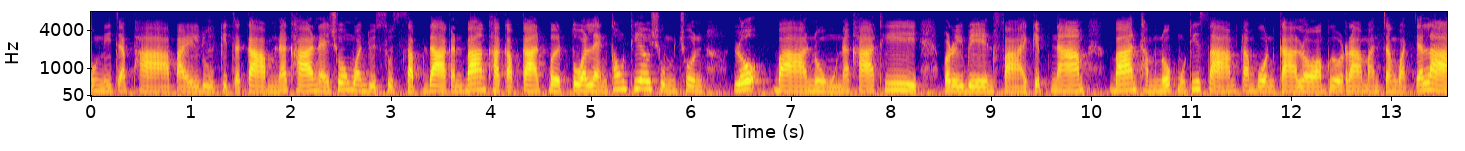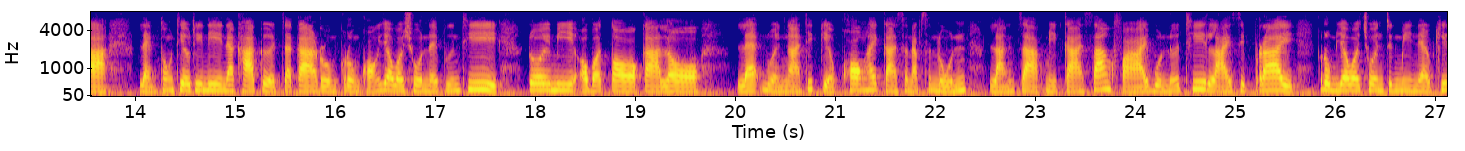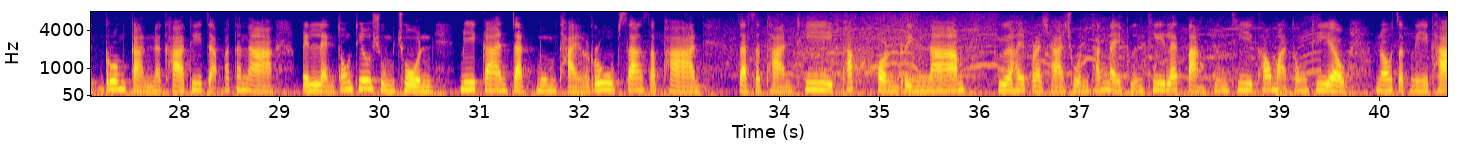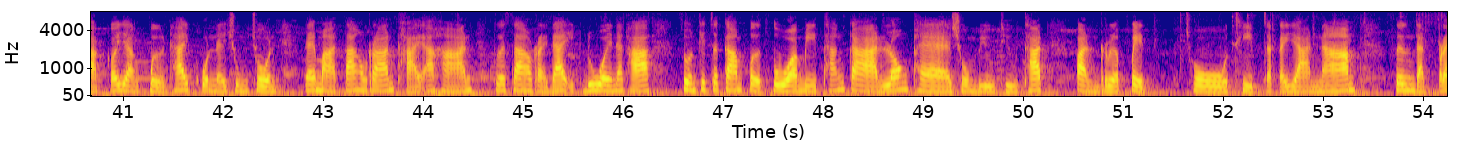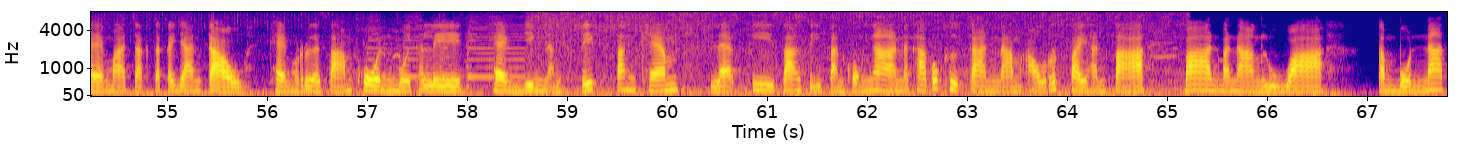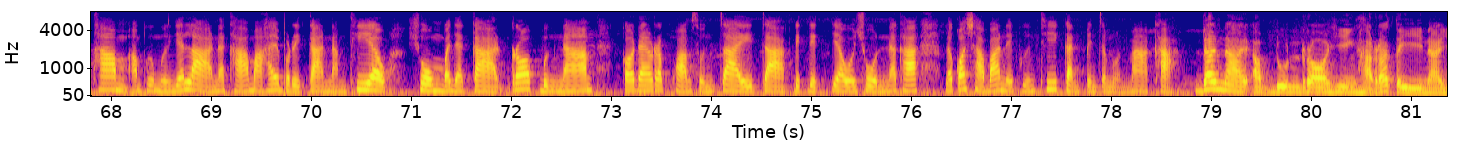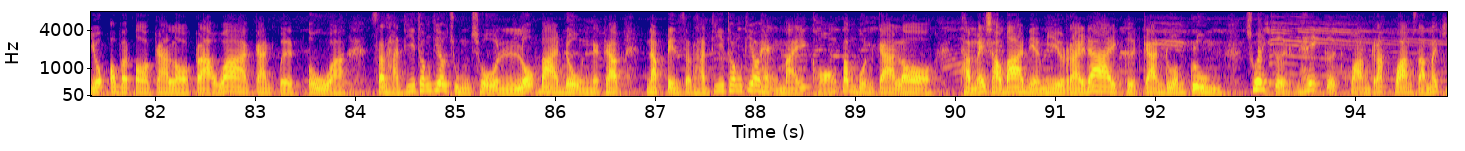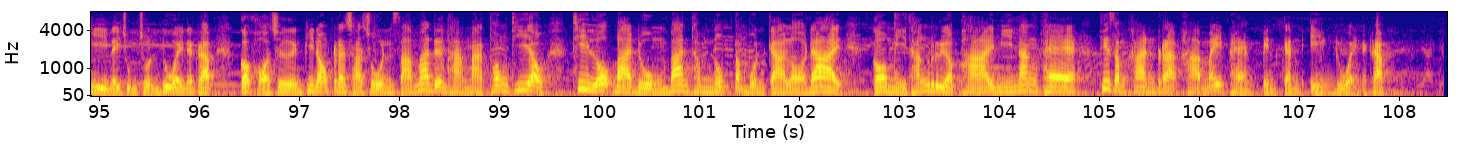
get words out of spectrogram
ช่วงนี้จะพาไปดูกิจกรรมนะคะ ในช่วงวันหยุดสุดสัปดาห์กันบ้างค่ะ กับการเปิดตัวแหล่งท่องเที่ยวชุมชนโลบานุงนะคะ ที่บริเวณฝายเก็บน้ำบ้านทำนบหมู่ที่ 3ตำบลกาลออำเภอรามันจังหวัดยะลา แหล่งท่องเที่ยวที่นี่นะคะ เกิดจากการรวมกลุ่มของเยาวชนในพื้นที่ โดยมีอบตกาลอ และหน่วยงานที่เกี่ยวข้องให้การสนับสนุน หลังจากมีการสร้างฝายบนเนื้อที่หลายสิบไร่ กลุ่มเยาวชนจึงมีแนวคิดร่วมกันนะคะ ที่จะพัฒนาเป็นแหล่งท่องเที่ยวชุมชน มีการจัดมุมถ่ายรูปสร้างสะพาน จัดสถานที่พักผ่อนริมน้ำเพื่อให้ประชาชนทั้งในพื้นที่และต่างพื้นที่เข้ามาท่องเที่ยว นอกจากนี้ค่ะก็ยังเปิดให้คนในชุมชน ได้มาตั้งร้านขายอาหาร เพื่อสร้างรายได้อีกด้วยนะคะ ส่วนกิจกรรมเปิดตัวมีทั้งการล่องแพชมวิวทิวทัศน์ ปั่นเรือเป็ด โชว์ถีบจักรยานน้ำซึ่งดัดแปลงมาจากจักรยานเก่า แข่งเรือ 3 คน มวยทะเล แข่งยิงหนังสติ๊ก ตั้งแคมป์และที่สร้างสีสันของงานนะคะ ก็คือการนำเอารถไฟหันษาบ้านมานางลูวา ตำบลหน้าถ้ำอำเภอเมืองยะลานะคะ มาให้บริการนำเที่ยว ชมบรรยากาศรอบบึงน้ำก็ได้รับความสนใจจากเด็กๆ เยาวชนนะคะ แล้วก็ชาวบ้านในพื้นที่กันเป็นจำนวนมากค่ะ ด้านนายอับดุลรอฮิงหารตี นายกอบตกาลอกล่าวว่า การเปิดตัว สถานที่ท่องเที่ยวชุมชน โลบาดงนะครับนับเป็นสถานที่ท่องเที่ยวแห่งใหม่ของตำบลกาลอทำให้ชาวบ้านเนี่ยมีรายได้เกิดการรวมกลุ่ม ช่วยเกิดให้เกิดความรักความสามัคคีในชุมชนด้วยนะครับก็ขอเชิญพี่น้องประชาชนสามารถเดินทางมาท่องเที่ยว ที่โลบาดุงบ้านทำนบตำบลกาลอได้ ก็มีทั้งเรือพายมีนั่งแพที่สำคัญราคาไม่แพงเป็นกันเองด้วยนะครับ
